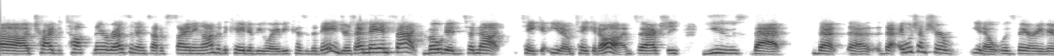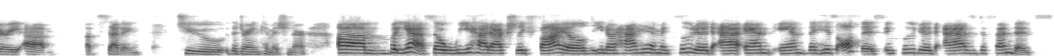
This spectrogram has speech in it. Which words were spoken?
uh, tried to talk their residents out of signing on to the KWA because of the dangers. And they, in fact, voted to not take it, you know, take it on to actually use that that uh, that, which I'm sure you know was very very um, upsetting to the drain commissioner. Um, but yeah, so we had actually filed, you know, had him included at, and and the, his office included as defendants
